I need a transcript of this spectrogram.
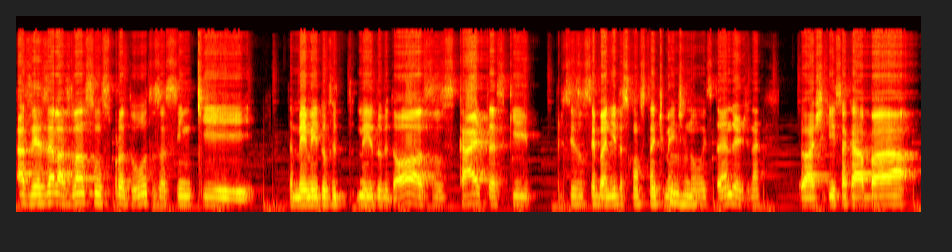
Às vezes elas lançam uns produtos assim que também meio, duvid meio duvidosos, cartas que precisam ser banidas constantemente uhum. no standard, né? Eu acho que isso acaba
